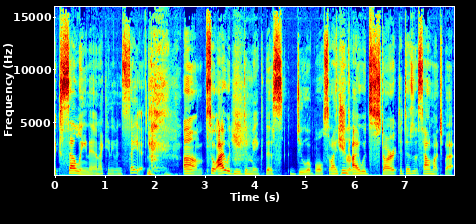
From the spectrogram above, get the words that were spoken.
excelling in. I can't even say it. um, so I would need to make this doable. So I think Sure. I would start. It doesn't sound much, but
